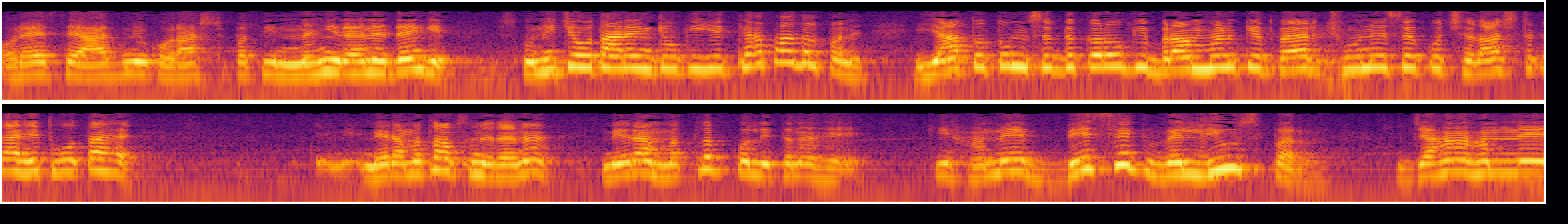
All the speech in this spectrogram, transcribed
और ऐसे आदमी को राष्ट्रपति नहीं रहने देंगे। इसको नीचे उतारेंगे क्योंकि ये क्या पागलपन है? या तो तुम सिद्ध करो कि ब्राह्मण के पैर छूने से कुछ राष्ट्र का हित होता है। मेरा मतलब समझ रहे ना? मेरा मतलब कुल इतना है कि हमें बेसिक वैल्यूज़ पर जहाँ हमने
